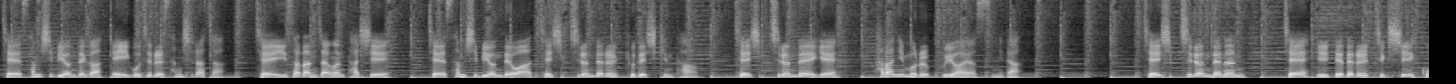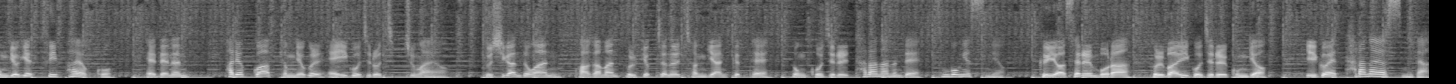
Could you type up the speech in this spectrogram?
제32연대가 A고지를 상실하자 제2사단장은 다시 제32연대와 제17연대를 교대시킨 다음 제17연대에게 탈환 임무를 부여하였습니다. 제17연대는 제1대대를 즉시 공격에 투입하였고 대대는 화력과 병력을 A고지로 집중하여 2시간 동안 과감한 돌격전을 전개한 끝에 동고지를 탈환하는 데 성공했으며 그 여세를 몰아 돌바위 고지를 공격, 일거에 탈환하였습니다.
